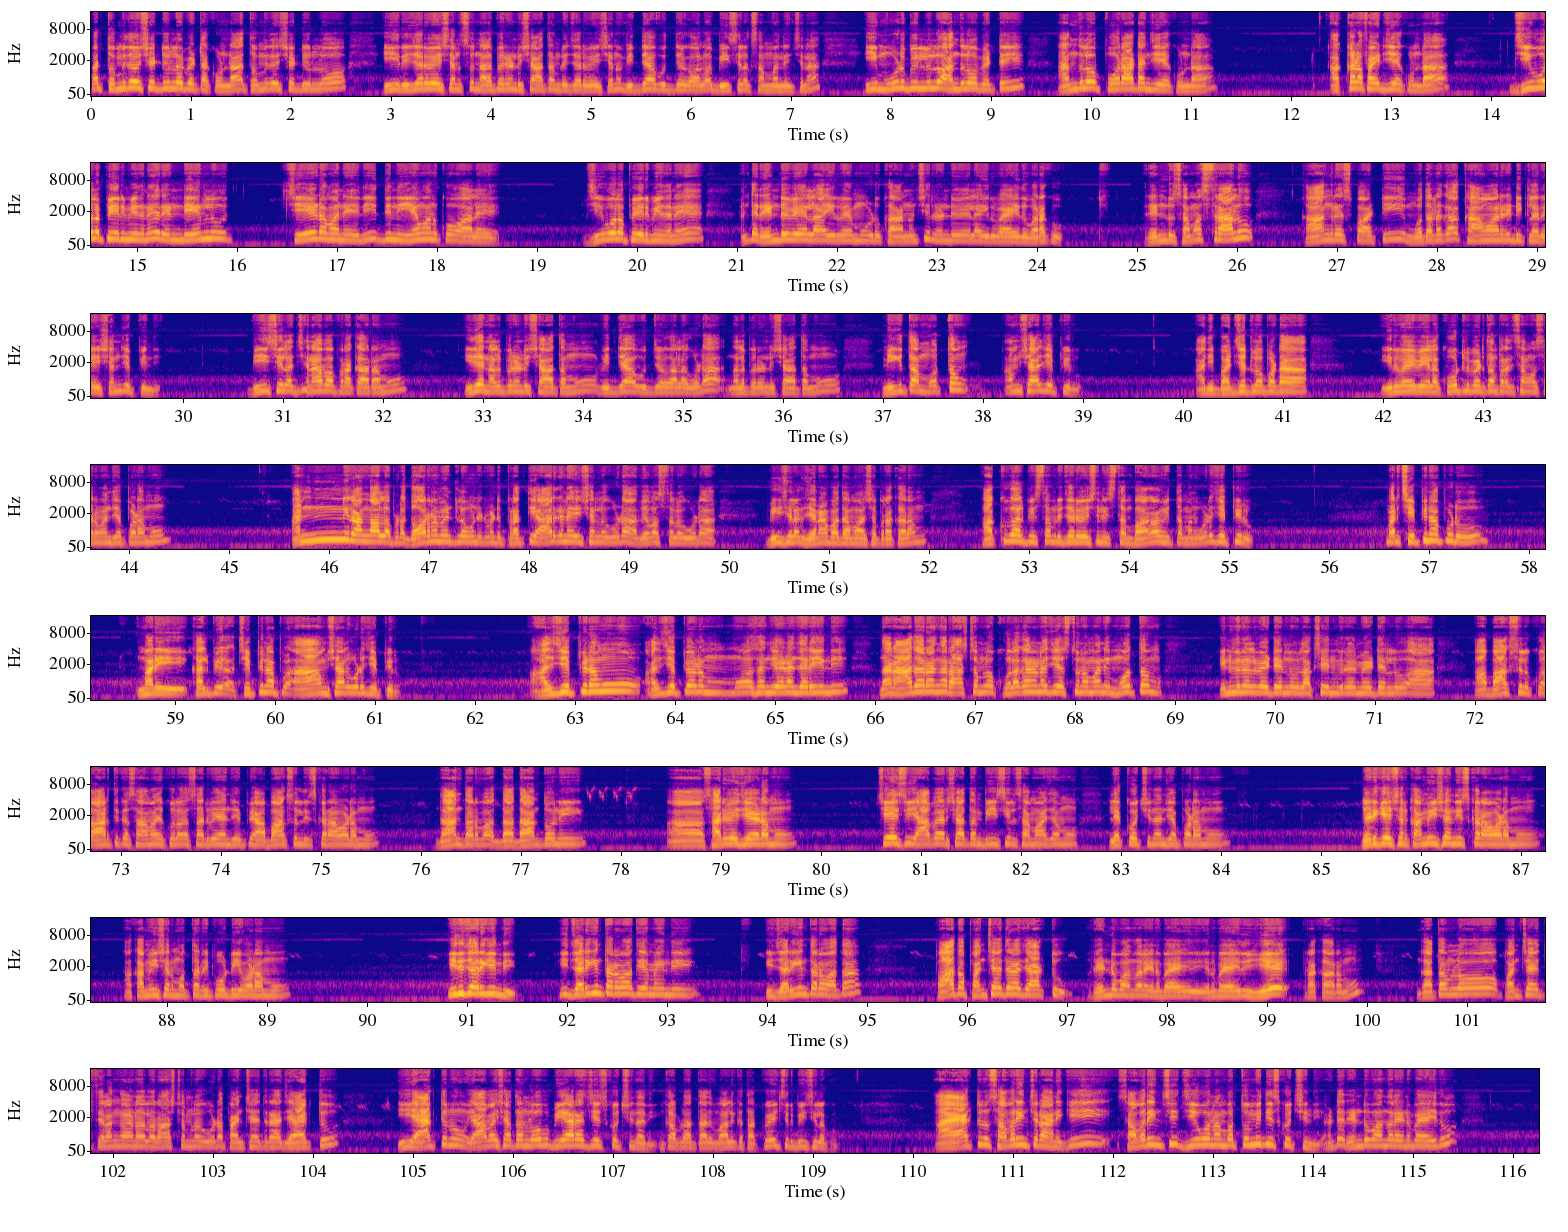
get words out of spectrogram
మరి తొమ్మిదో షెడ్యూల్లో పెట్టకుండా తొమ్మిదో షెడ్యూల్లో ఈ రిజర్వేషన్స్ నలభై రెండు శాతం రిజర్వేషన్ విద్యా ఉద్యోగాల్లో బీసీలకు సంబంధించిన ఈ మూడు బిల్లులు అందులో పెట్టి అందులో పోరాటం చేయకుండా అక్కడ ఫైట్ చేయకుండా జీవోల పేరు మీదనే రెండేళ్ళు చేయడం అనేది దీన్ని ఏమనుకోవాలి? జీవోల పేరు మీదనే అంటే రెండు వేల ఇరవై మూడు కా నుంచి రెండు వేల ఇరవై ఐదు వరకు రెండు సంవత్సరాలు కాంగ్రెస్ పార్టీ మొదటగా కామారెడ్డి డిక్లరేషన్ చెప్పింది. బీసీల జనాభా ప్రకారము ఇదే నలభై రెండు శాతము విద్యా ఉద్యోగాలు కూడా నలభై రెండు శాతము మిగతా మొత్తం అంశాలు చెప్పిర్రు. అది బడ్జెట్ లోపల ఇరవై వేల కోట్లు పెడతాం ప్రతి సంవత్సరం అని చెప్పడము. అన్ని రంగాల్లో అప్పుడు గవర్నమెంట్లో ఉండేటువంటి ప్రతి ఆర్గనైజేషన్లో కూడా వ్యవస్థలో కూడా బీసీలకు జనాభా తమాషా ప్రకారం హక్కు కల్పిస్తాం రిజర్వేషన్ ఇస్తాం భాగం ఇస్తామని కూడా చెప్పిర్రు. మరి చెప్పినప్పుడు మరి కలిపి చెప్పినప్పుడు ఆ అంశాలు కూడా చెప్పిర్రు. అది చెప్పడము అది చెప్పడం మోసం చేయడం జరిగింది. దాని ఆధారంగా రాష్ట్రంలో కులగణన చేస్తున్నామని మొత్తం ఇన్వినల్ మీటర్లు లక్ష ఇన్వినల్ మీటర్లు ఆ బాక్సులు ఆర్థిక సామాజిక కుల సర్వే అని చెప్పి ఆ బాక్సులు తీసుకురావడము దాని తర్వాత దాంతో సర్వే చేయడము చేసి యాభై ఆరు శాతం బీసీల సమాజము లెక్క వచ్చిందని చెప్పడము డెడికేషన్ కమిషన్ తీసుకురావడము ఆ కమిషన్ మొత్తం రిపోర్ట్ ఇవ్వడము. ఇది జరిగింది. ఇది జరిగిన తర్వాత ఏమైంది? ఇది జరిగిన తర్వాత పాత పంచాయతీరాజ్ యాక్టు రెండు వందల ఎనభై ఐదు ఎనభై ఐదు ఏ ప్రకారము గతంలో పంచాయతీ తెలంగాణలో రాష్ట్రంలో కూడా పంచాయతీరాజ్ యాక్టు ఈ యాక్టును యాభై శాతం లోపు బీఆర్ఎస్ చేసుకొచ్చింది అది. ఇంకా అప్పుడు అది వాళ్ళకి తక్కువ ఇచ్చారు బీసీలకు. ఆ యాక్టును సవరించడానికి సవరించి జీవో నంబర్ తొమ్మిది తీసుకొచ్చింది. అంటే రెండు వందల ఎనభై ఐదు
